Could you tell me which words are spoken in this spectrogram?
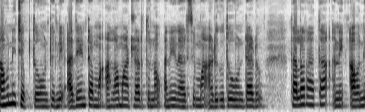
అవని చెప్తూ ఉంటుంది. అదేంటమ్మా అలా మాట్లాడుతున్నావు? అని నరసింహ అడుగుతూ ఉంటాడు. తలరాత అని అవని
